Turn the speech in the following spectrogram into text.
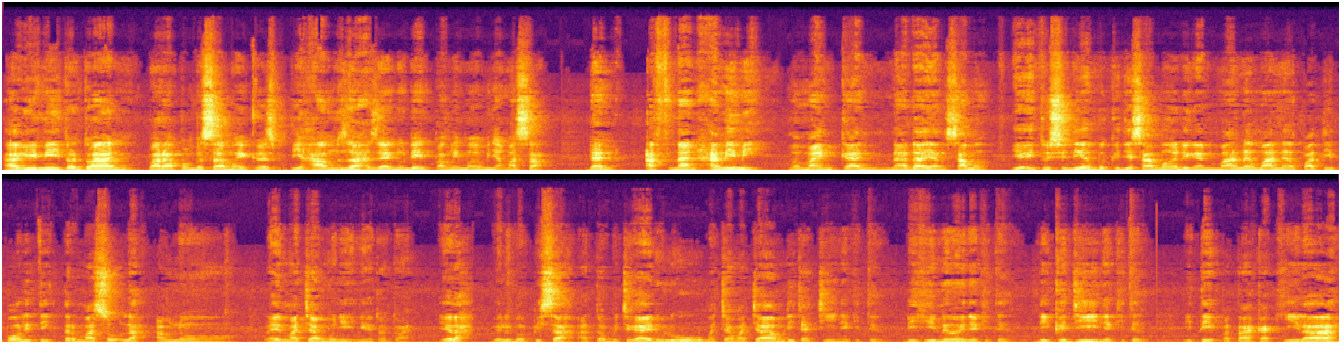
Hari ini tuan-tuan, para pembesar mereka seperti Hamzah Zainuddin, Panglima Minyak Masak dan Afnan Hamimi memainkan nada yang sama iaitu sedia bekerjasama dengan mana-mana parti politik termasuklah AMNO. Lain macam bunyinya tuan-tuan. Yalah, bila berpisah atau bercerai dulu, macam-macam dicacinya kita. Dihinanya kita. Dikejinya kita. Itik patah kaki lah.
